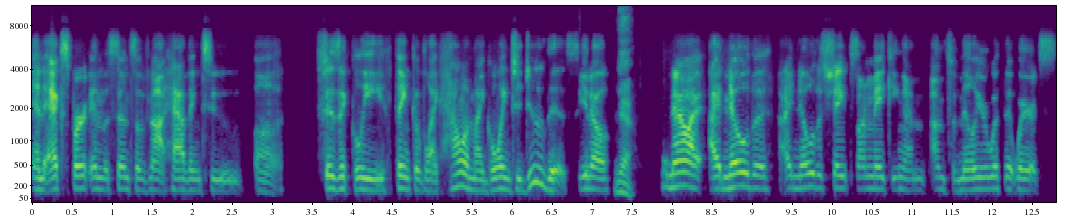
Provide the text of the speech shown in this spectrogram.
an expert in the sense of not having to uh, physically think of like, how am I going to do this? You know, Yeah, now I, I know the I know the shapes I'm making. I'm I'm familiar with it where it's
